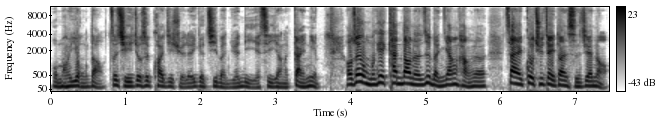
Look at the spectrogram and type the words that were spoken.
我们会用到，这其实就是会计学的一个基本原理，也是一样的概念哦，所以我们可以看到呢，日本央行呢，在过去这一段时间哦，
